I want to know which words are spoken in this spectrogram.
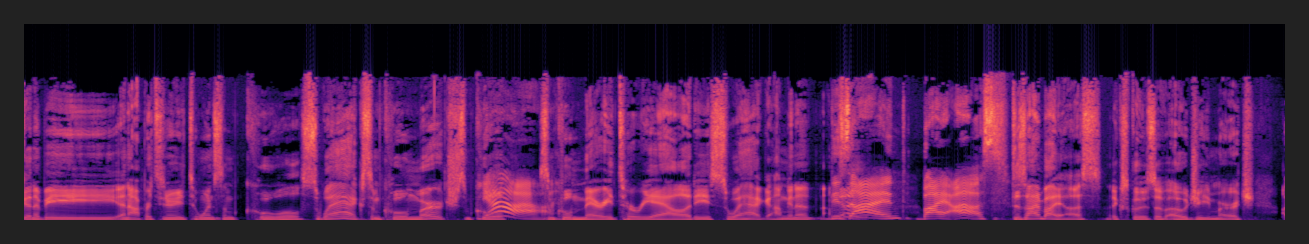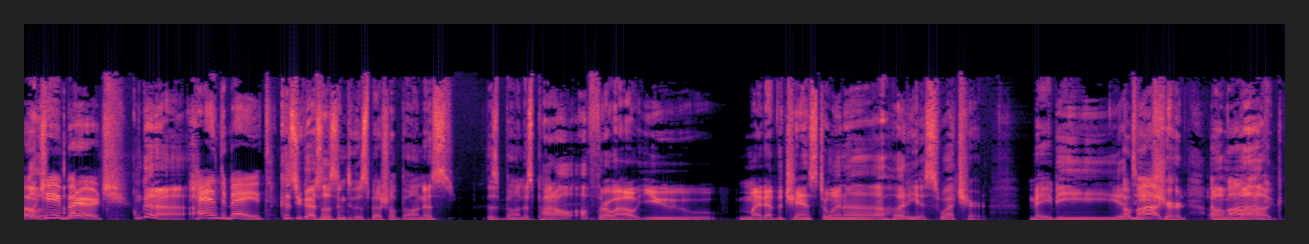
gonna be an opportunity to win some cool swag, some cool merch, some cool Yeah. some cool married to reality swag. I'm gonna I'm gonna- Designed by us, designed by us, exclusive OG merch. OG merch, I'm gonna handmade. because you guys are listening to the special bonus, this bonus pod, I'll, I'll throw out. You might have the chance to win a, a hoodie, a sweatshirt, maybe a A mug. t-shirt, A a, mug. mug,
